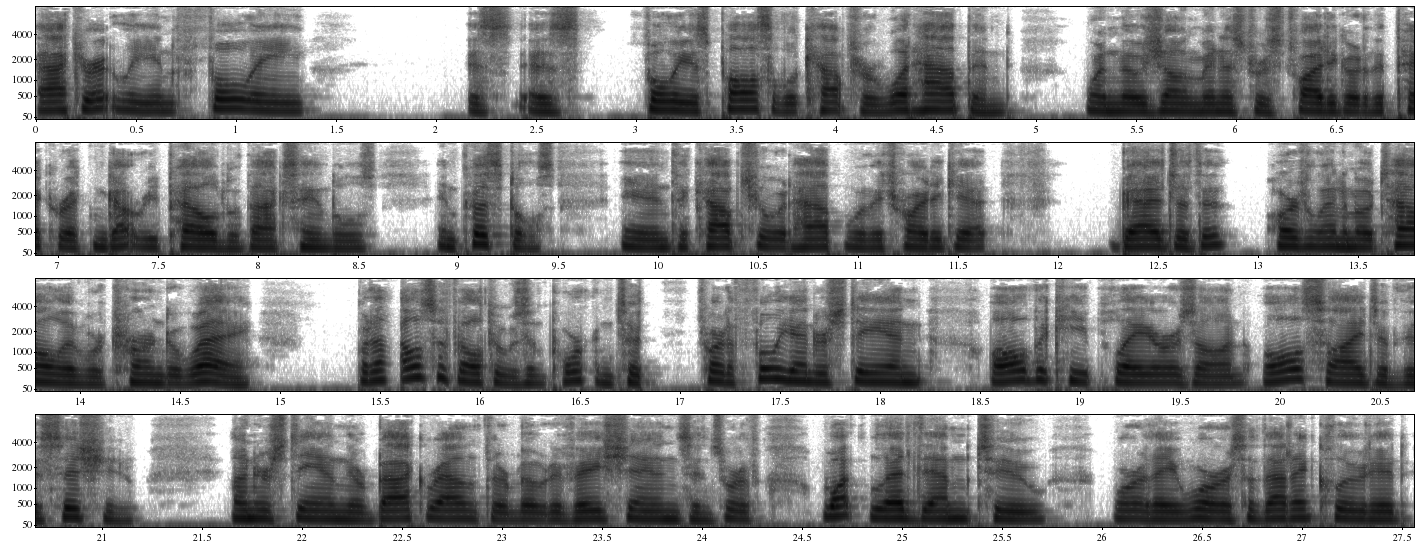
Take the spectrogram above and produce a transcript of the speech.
accurately and fully as as fully as possible capture what happened when those young ministers tried to go to the Pickrick and got repelled with axe handles and pistols, and to capture what happened when they tried to get badges at the Heartland Motel and were turned away. But I also felt it was important to try to fully understand all the key players on all sides of this issue, understand their backgrounds, their motivations, and sort of what led them to where they were. So that included,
